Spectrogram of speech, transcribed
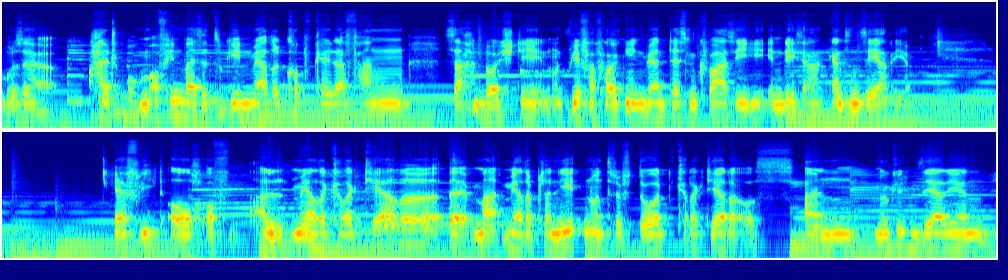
muss er halt, um auf Hinweise zu gehen, mehrere Kopfgelder fangen, Sachen durchstehen und wir verfolgen ihn währenddessen quasi in dieser ganzen Serie. Er fliegt auch auf mehrere Charaktere, äh, mehrere Planeten und trifft dort Charaktere aus allen möglichen Serien.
